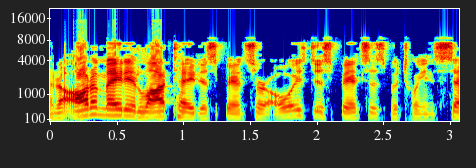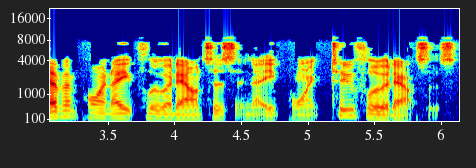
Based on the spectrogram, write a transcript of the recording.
An automated latte dispenser always dispenses between 7.8 fluid ounces and 8.2 fluid ounces.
